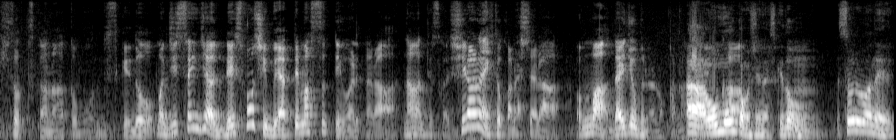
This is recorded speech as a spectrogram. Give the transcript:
一つかなと思うんですけど、まあ、実際にじゃあレスポンシブやってますって言われたら何ですか知らない人からしたらまあ大丈夫なのかなああ思うかもしれれないですけど、うん。それはね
